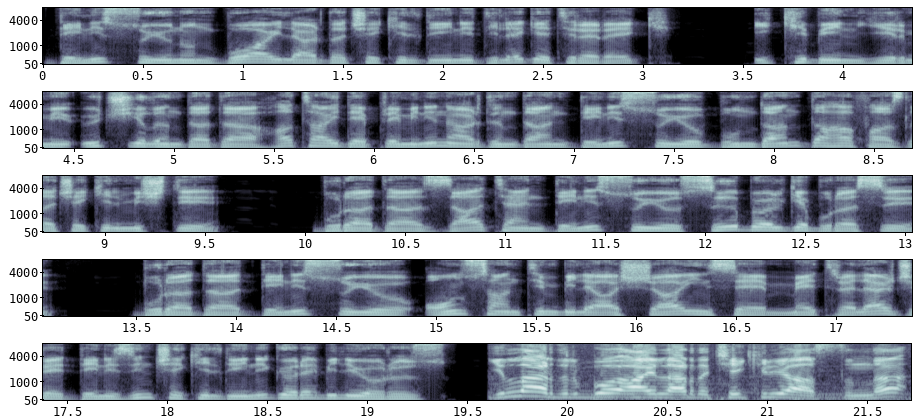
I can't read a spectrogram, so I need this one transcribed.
deniz suyunun bu aylarda çekildiğini dile getirerek 2023 yılında da Hatay depreminin ardından deniz suyu bundan daha fazla çekilmişti. Burada zaten deniz suyu sığ bölge burası. Burada deniz suyu 10 santim bile aşağı inse metrelerce denizin çekildiğini görebiliyoruz. Yıllardır bu aylarda çekiliyor aslında.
